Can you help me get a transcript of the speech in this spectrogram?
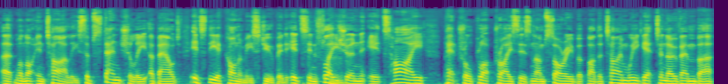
uh, well, not entirely, substantially about it's the economy stupid. It's inflation, mm. it's high petrol plot prices, and I'm sorry, but by the time we get to November,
